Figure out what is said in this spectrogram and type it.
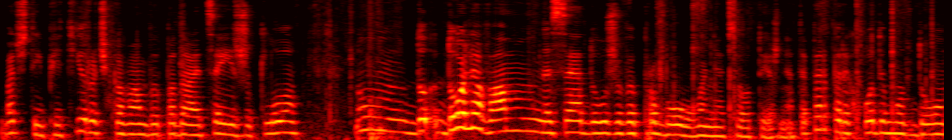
Бачите, і п'ятірочка вам випадає, це і житло. Ну, доля вам несе дуже випробовування цього тижня. Тепер переходимо до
